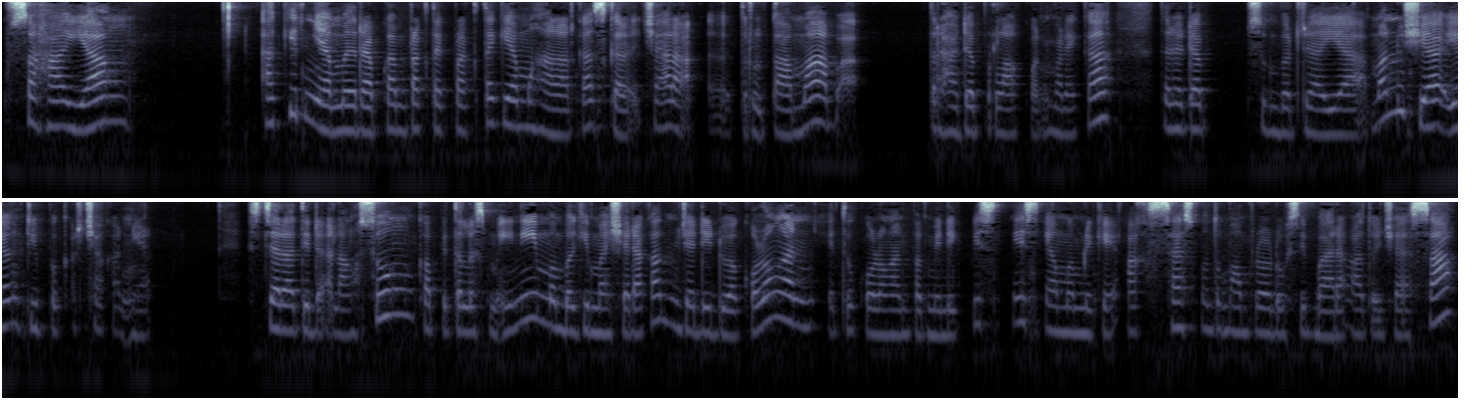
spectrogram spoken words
usaha yang akhirnya menerapkan praktek-praktek yang menghalalkan segala cara, eh, terutama terhadap perlakuan mereka terhadap sumber daya manusia yang dipekerjakannya. Secara tidak langsung, kapitalisme ini membagi masyarakat menjadi dua golongan, yaitu golongan pemilik bisnis yang memiliki akses untuk memproduksi barang atau jasa.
